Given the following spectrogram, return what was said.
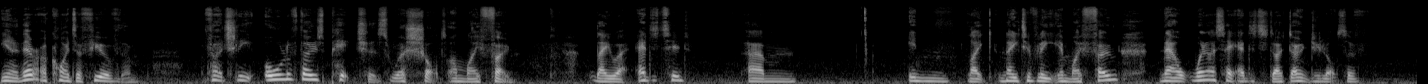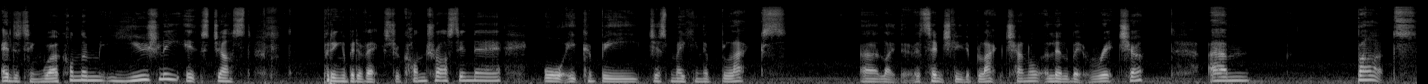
you know, there are quite a few of them, virtually all of those pictures were shot on my phone. They were edited um, in like natively in my phone. Now, when I say edited, I don't do lots of editing work on them. Usually, it's just putting a bit of extra contrast in there, or it could be just making the blacks, uh, like the, essentially the black channel, a little bit richer. Um, but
